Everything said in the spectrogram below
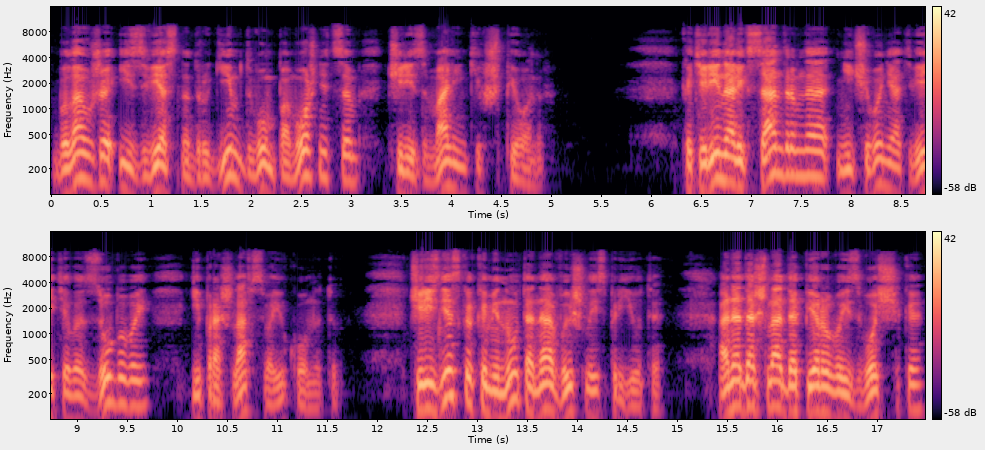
была уже известна другим двум помощницам через маленьких шпионов. Катерина Александровна ничего не ответила Зубовой и прошла в свою комнату. Через несколько минут она вышла из приюта. Она дошла до первого извозчика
